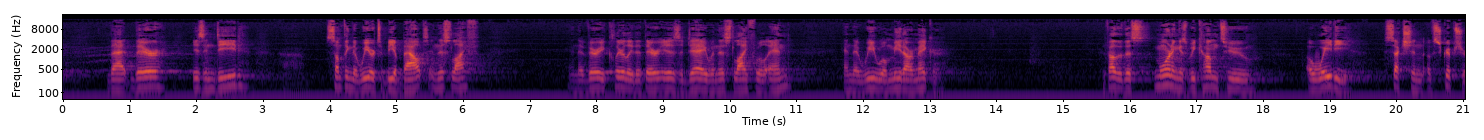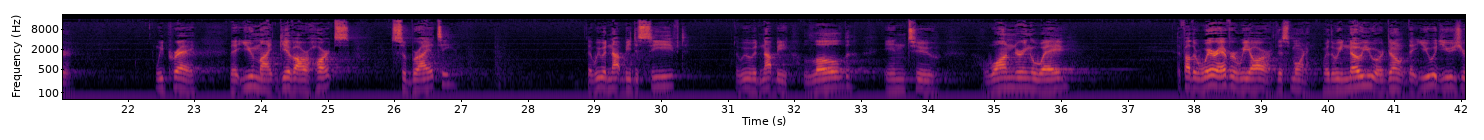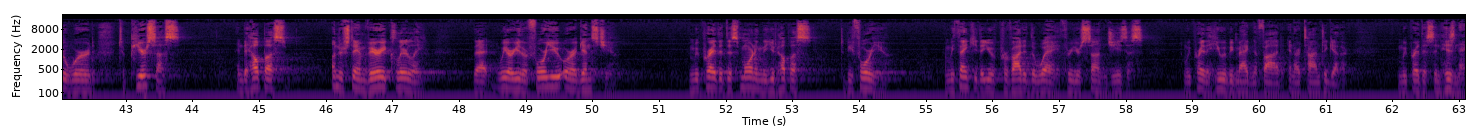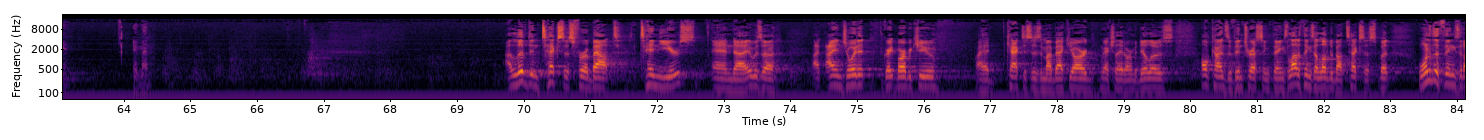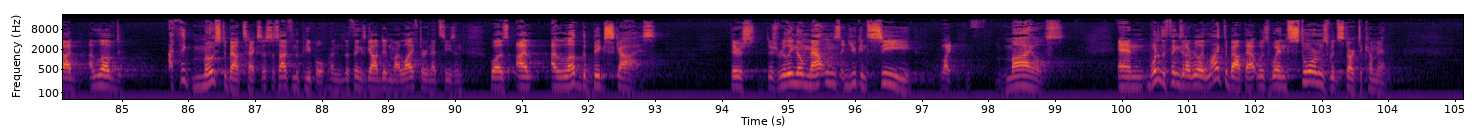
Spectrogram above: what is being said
that there is indeed uh, something that we are to be about in this life, and that very clearly that there is a day when this life will end and that we will meet our Maker. And Father, this morning as we come to a weighty section of Scripture, we pray that you might give our hearts sobriety, that we would not be deceived, that we would not be lulled into wandering away. That, Father, wherever we are this morning, whether we know you or don't, that you would use your word to pierce us and to help us understand very clearly that we are either for you or against you. And we pray that this morning that you'd help us to be for you. And we thank you that you have provided the way through your Son, Jesus. And we pray that he would be magnified in our time together. And we pray this in his name. Amen. I lived in Texas for about 10 years, and uh, it was a, I, I enjoyed it. Great barbecue. I had cactuses in my backyard. We actually had armadillos, all kinds of interesting things. A lot of things I loved about Texas, but one of the things that I, I loved, I think, most about Texas, aside from the people and the things God did in my life during that season, was I, I loved the big skies. There's, there's really no mountains, and you can see like miles and one of the things that I really liked about that was when storms would start to come in.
